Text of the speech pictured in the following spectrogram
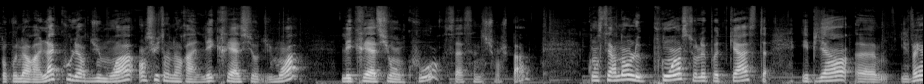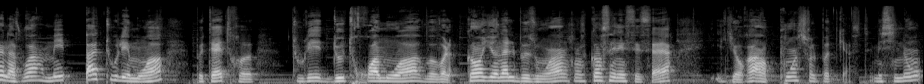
Donc on aura la couleur du mois, ensuite on aura les créations du mois, les créations en cours, ça ça ne change pas. Concernant le point sur le podcast, eh bien euh, il va y en avoir, mais pas tous les mois, peut-être euh, tous les 2-3 mois, voilà, quand il y en a le besoin, quand, c'est nécessaire, il y aura un point sur le podcast. Mais sinon,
